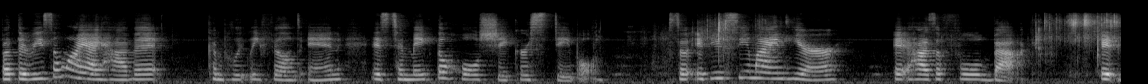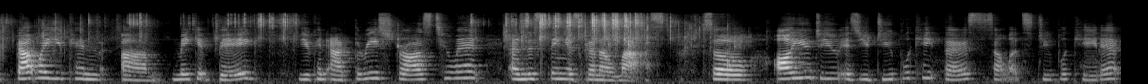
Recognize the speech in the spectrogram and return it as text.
But the reason why I have it completely filled in is to make the whole shaker stable. So if you see mine here, it has a full back. It That way you can um, make it big. You can add three straws to it and this thing is gonna last. So all you do is you duplicate this. So let's duplicate it.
